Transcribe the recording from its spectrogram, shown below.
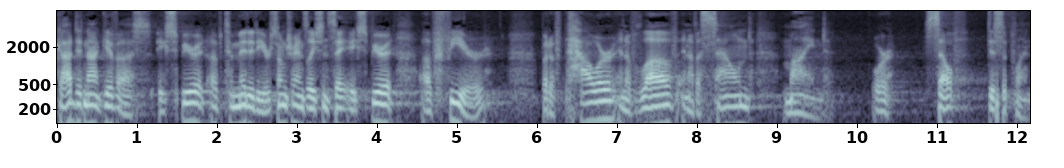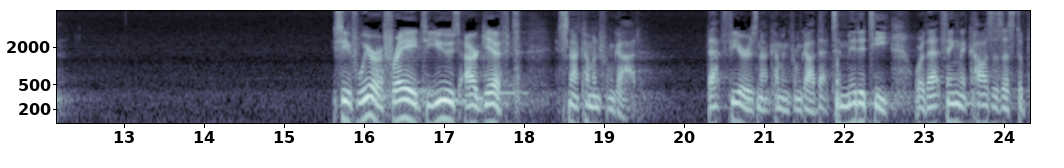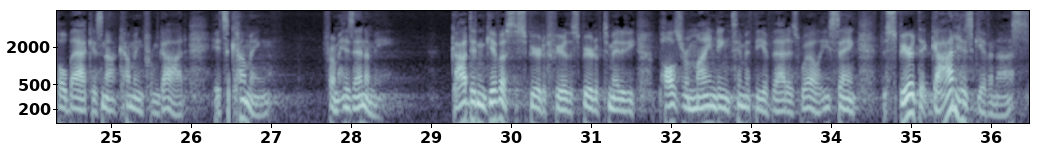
God did not give us a spirit of timidity, or some translations say a spirit of fear but of power and of love and of a sound mind or self discipline. You see, if we're afraid to use our gift, it's not coming from God. That fear is not coming from God. That timidity or that thing that causes us to pull back is not coming from God. It's coming from his enemy. God didn't give us the spirit of fear, the spirit of timidity. Paul's reminding Timothy of that as well. He's saying the spirit that God has given us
